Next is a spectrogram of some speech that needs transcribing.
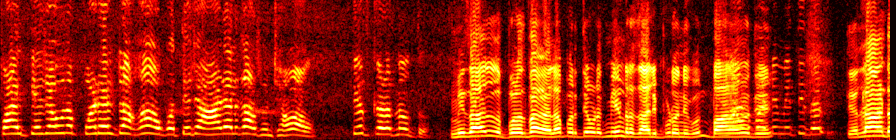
पाय त्याच्यावर पडेल टाकाव का त्याच्या आड्याला घासून ठेवाव. तेच कळत नव्हतं. मी होतो पळत बघायला पण तेवढं मेंढर झाली पुढं निघून बाणामध्ये आणि मी तिथं ते लांड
